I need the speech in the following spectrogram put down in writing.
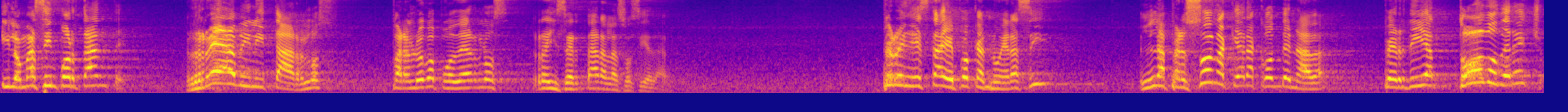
y lo más importante, rehabilitarlos para luego poderlos reinsertar a la sociedad. Pero en esta época no era así. La persona que era condenada perdía todo derecho.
